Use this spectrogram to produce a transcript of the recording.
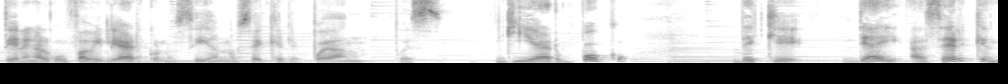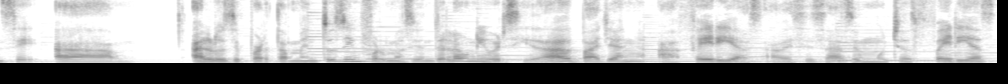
tienen algún familiar conocido, no sé, que le puedan pues guiar un poco, de que de ahí acérquense a, a los departamentos de información de la universidad, vayan a ferias, a veces hacen muchas ferias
